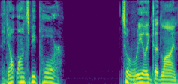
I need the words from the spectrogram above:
They don't want to be poor. It's a really good line.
